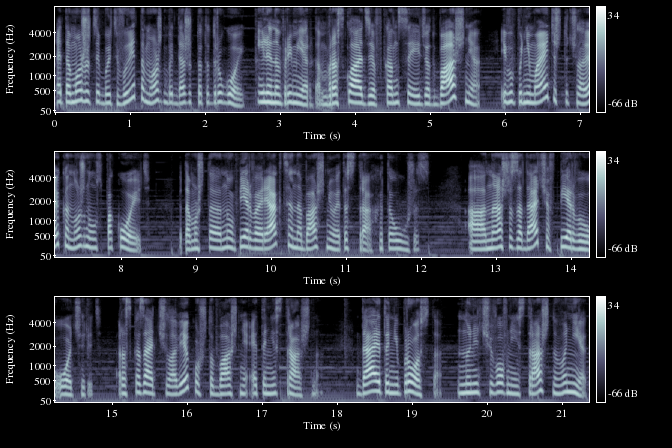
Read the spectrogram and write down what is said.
Это можете быть вы, это может быть даже кто-то другой. Или, например, там в раскладе в конце идет башня, и вы понимаете, что человека нужно успокоить. Потому что, ну, первая реакция на башню — это страх, это ужас. А наша задача в первую очередь рассказать человеку, что башня — это не страшно. Да, это непросто, но ничего в ней страшного нет.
